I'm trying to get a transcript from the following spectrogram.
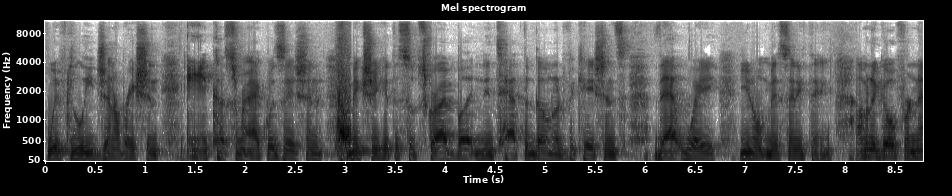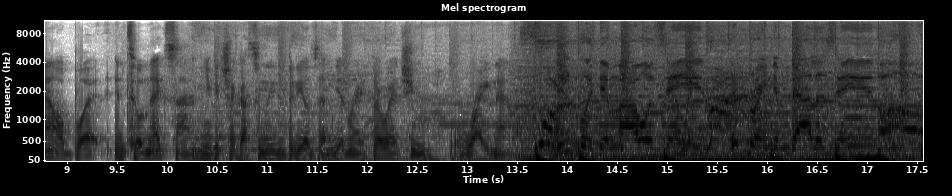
with lead generation and customer acquisition, make sure you hit the subscribe button and tap the bell notifications that way you don't miss anything. I'm gonna go for now, but until next time, you can check out some of these videos that I'm getting ready to throw at you right now. We put them hours in to bring them dollars in.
